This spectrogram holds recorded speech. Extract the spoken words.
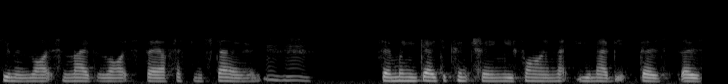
human rights and labour rights they are set in stone, mm-hmm. then when you go to country and you find that you may be those those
